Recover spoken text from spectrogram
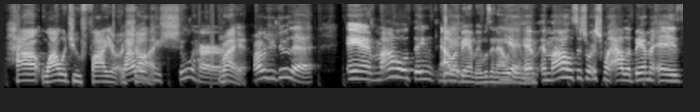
how? Why would you fire a Why shot? would you shoot her? right, Why would you do that? And my whole thing, with- Alabama. It was in Alabama. Yeah, and, and my whole situation with Alabama is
